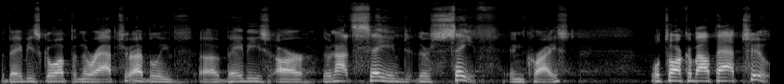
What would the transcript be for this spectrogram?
the babies go up in the rapture. I believe uh, babies are, they're not saved, they're safe in Christ. We'll talk about that too.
